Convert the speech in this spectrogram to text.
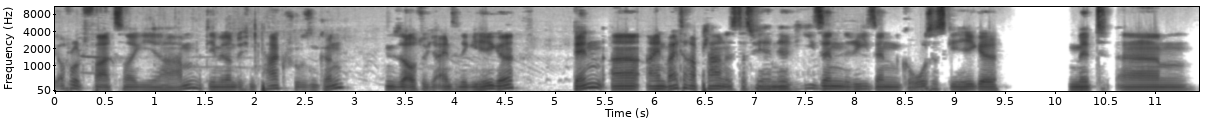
die Offroad-Fahrzeuge hier haben, mit denen wir dann durch den Park cruisen können. Beziehungsweise auch durch einzelne Gehege. Denn äh, ein weiterer Plan ist, dass wir ein riesen, riesen großes Gehege mit ähm,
